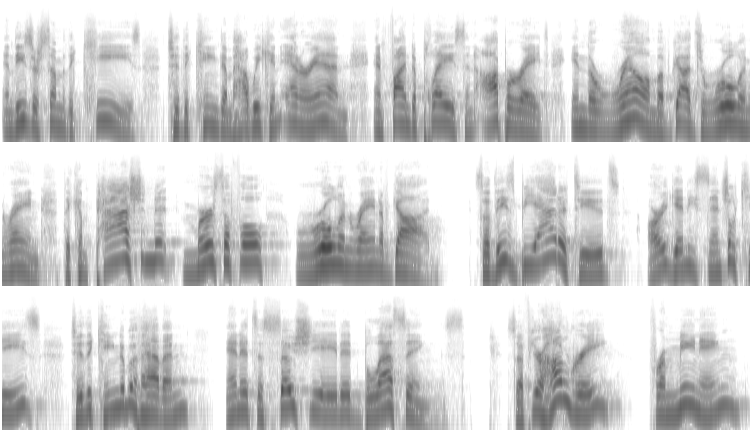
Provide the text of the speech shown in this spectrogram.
And these are some of the keys to the kingdom, how we can enter in and find a place and operate in the realm of God's rule and reign, the compassionate, merciful rule and reign of God. So these Beatitudes are again essential keys to the kingdom of heaven and its associated blessings. So if you're hungry for meaning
